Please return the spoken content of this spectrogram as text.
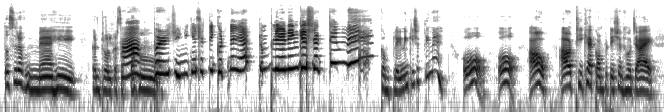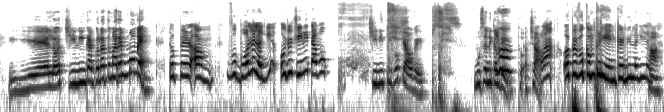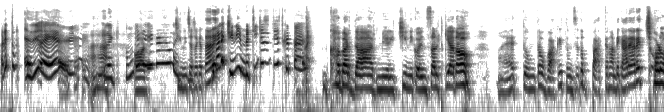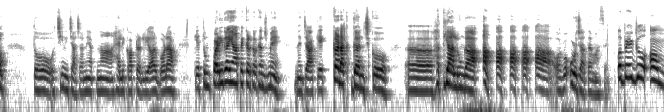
तो सिर्फ़ मैं ही कंट्रोल कर सकता हाँ हूँ। पर चीनी की शक्ति कुछ नहीं है? कंप्लेनिंग की शक्ति में? कंप्लेनिंग की शक्ति में? ओ ओ आओ आओ ठीक है कंपटीशन हो जाए। ये लो चीनी का गोला तुम्हारे मुँह में। तो फिर um, वो बोलने लगी और जो चीनी था वो चीनी थी वो क्या हो गई? मुँह से निकल गई तो अच्छा। हाँ, और फिर वो कंप्लेन करने लगी हाँ। अरे तुम ऐसे हाँ, लाइक तुम कैसे ये कर रहे हो चीनी चाचा कहता है अरे चीनी मिट्टी जैसे टेस्ट करता है। खबरदार मेरी चीनी को इंसल्ट किया तो अरे तुम तो वाकई तुमसे तो बात करना बेकार है। अरे छोड़ो। तो चीनी चाचा ने अपना हेलीकॉप्टर लिया और बोला कि तुम पड़ी रहो यहाँ पे कड़कड़गंज में। मैं जाके कड़कगंज को हथिया लूँगा आ आ आ आ आ और वो उड़ जाता है वहाँ से। और फिर जो um,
